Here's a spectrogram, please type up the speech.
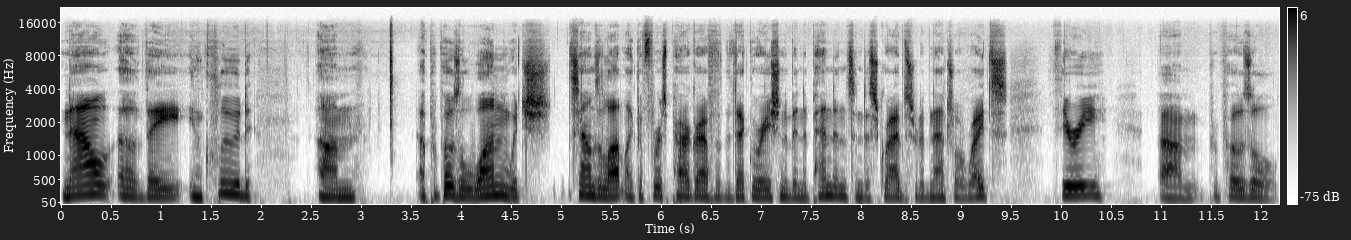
now. Uh, they include um, a proposal one, which sounds a lot like the first paragraph of the Declaration of Independence and describes sort of natural rights theory. Um, proposal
